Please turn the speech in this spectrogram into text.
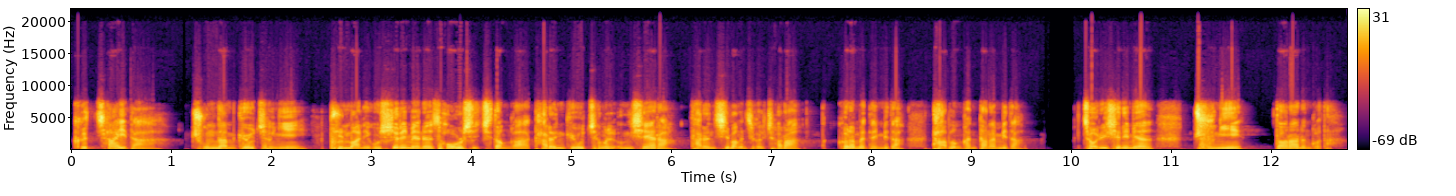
그 차이다. 충남교육청이 불만이고 싫으면 서울시 치던가 다른 교육청을 응시해라. 다른 지방직을 쳐라. 그러면 됩니다. 답은 간단합니다. 절이 싫으면 중이 떠나는 거다.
